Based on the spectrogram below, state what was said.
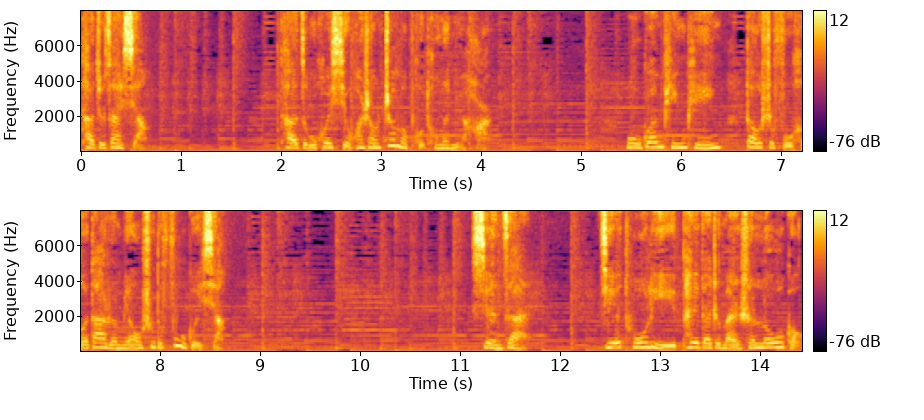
他就在想，他怎么会喜欢上这么普通的女孩？五官平平，倒是符合大人描述的富贵相。现在，截图里佩戴着满身 logo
